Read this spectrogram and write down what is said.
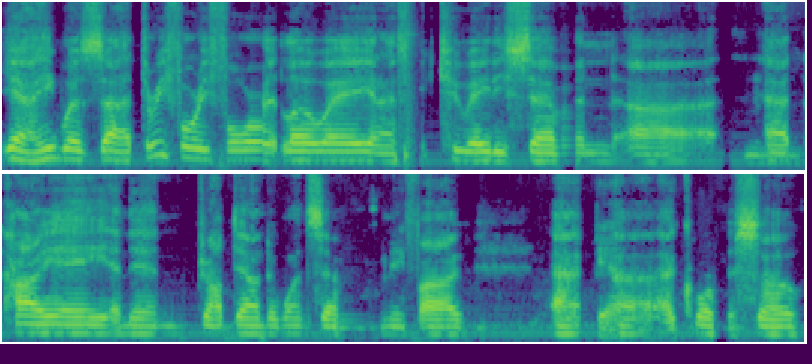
yeah, he was uh, 344 at low A and I think 287 uh, mm-hmm. at high A, and then dropped down to 175 at yeah. uh, at Corpus. So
